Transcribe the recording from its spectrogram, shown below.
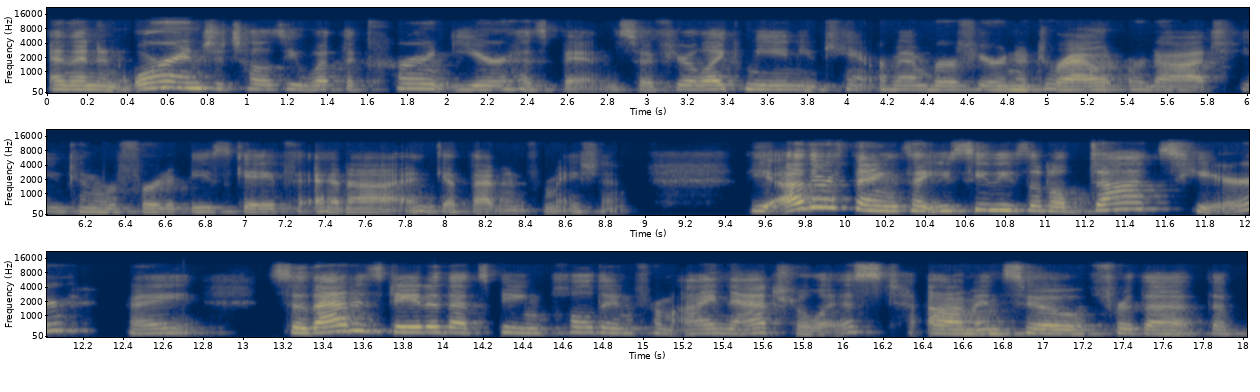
And then in orange, it tells you what the current year has been. So if you're like me and you can't remember if you're in a drought or not, you can refer to Beescape and, uh, and get that information. The other things that you see these little dots here, right? So that is data that's being pulled in from iNaturalist. Um, and so for the, the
